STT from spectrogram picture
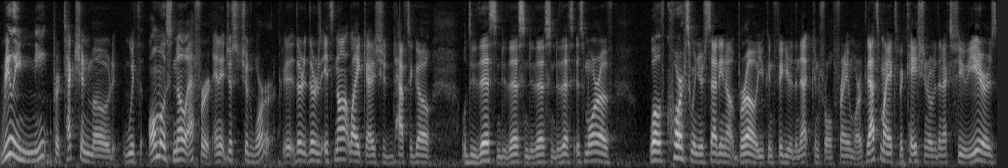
really neat protection mode with almost no effort and it just should work. It, there, it's not like I should have to go, we'll do this and do this and do this and do this. It's more of, well, of course, when you're setting up Bro, you configure the net control framework. That's my expectation over the next few years,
